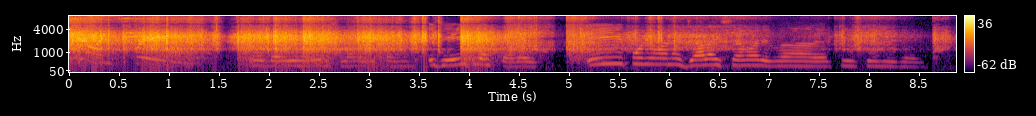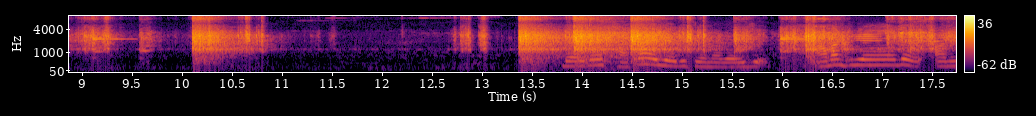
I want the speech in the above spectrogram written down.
Killing spree. এই যে এই প্লেয়ারটা ভাই এই পরিমাণে জ্বালাইছে আমারে ভাই আর কি করব ভাই ভাই এটা থাকা হয়ে যায় দিতে না ভাই যে আমার গ্রেনেডে আমি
